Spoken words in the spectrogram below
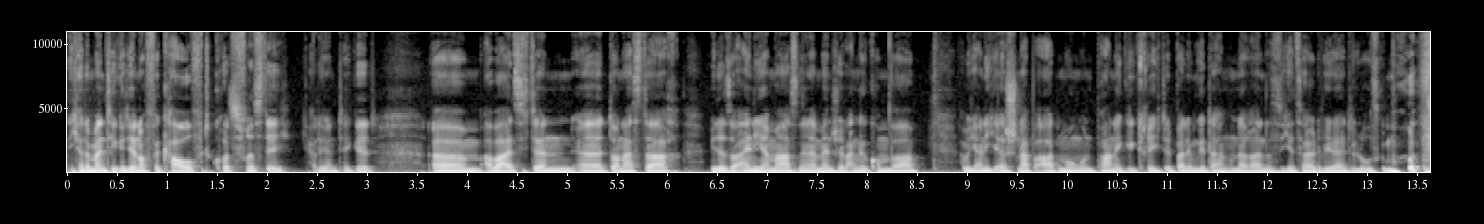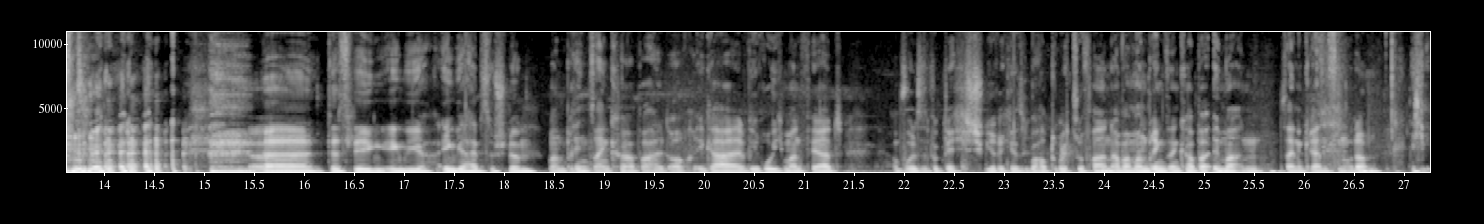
ich hatte mein Ticket ja noch verkauft, kurzfristig. Ich hatte ja ein Ticket. Ähm, aber als ich dann äh, Donnerstag wieder so einigermaßen in der Menschheit angekommen war, habe ich eigentlich erst Schnappatmung und Panik gekriegt bei dem Gedanken daran, dass ich jetzt halt wieder hätte losgemusst. äh, deswegen irgendwie, irgendwie halb so schlimm. Man bringt seinen Körper halt auch, egal wie ruhig man fährt, obwohl es wirklich schwierig ist, überhaupt ruhig zu fahren, aber man bringt seinen Körper immer an seine Grenzen, oder? Ich,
